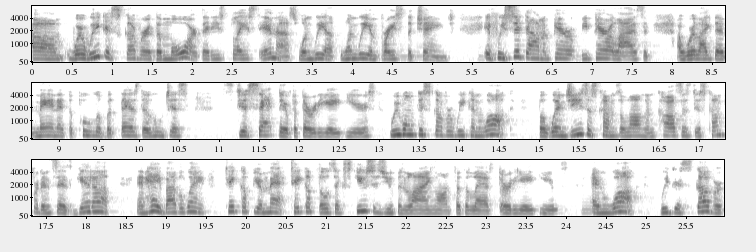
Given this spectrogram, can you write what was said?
um, where we discover the more that He's placed in us when we uh, when we embrace the change. If we sit down and par- be paralyzed, and uh, we're like that man at the pool of Bethesda who just just sat there for 38 years, we won't discover we can walk. But when Jesus comes along and causes discomfort and says, Get up, and hey, by the way, take up your mat, take up those excuses you've been lying on for the last 38 years mm-hmm. and walk, we discover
